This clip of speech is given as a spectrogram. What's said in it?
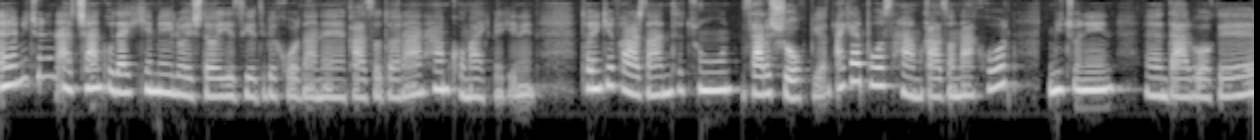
می‌تونین از چند کودکی که میل و اشتهای زیادی به خوردن غذا دارن هم کمک بگیرین تا اینکه فرزندتون سر شوق بیاد. اگر باز هم غذا نخورد می‌تونین در واقع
